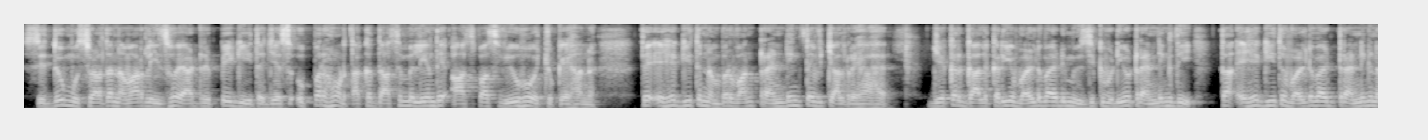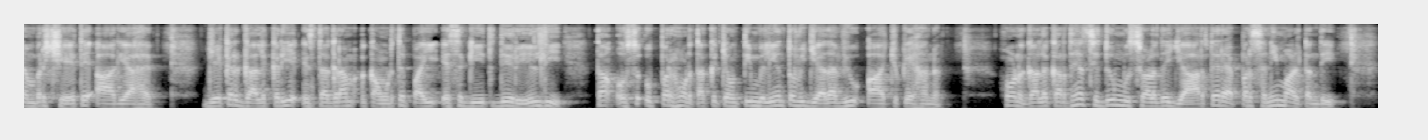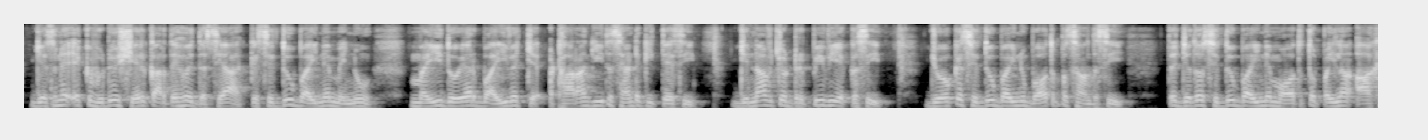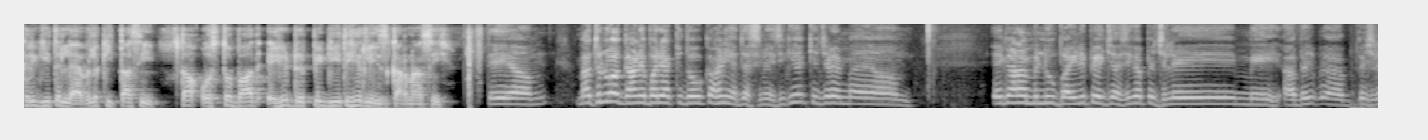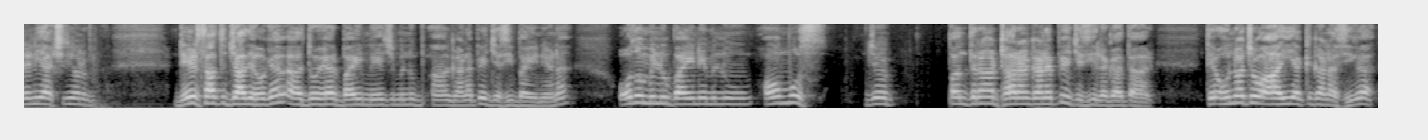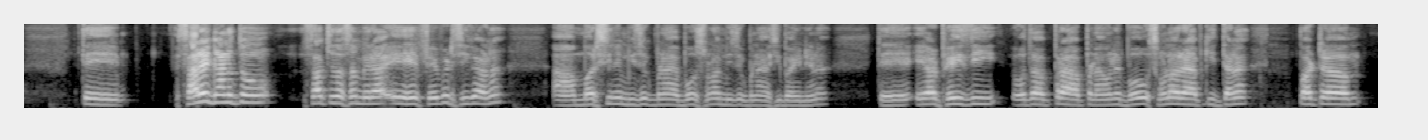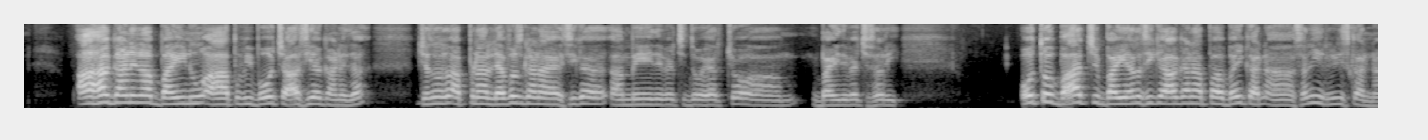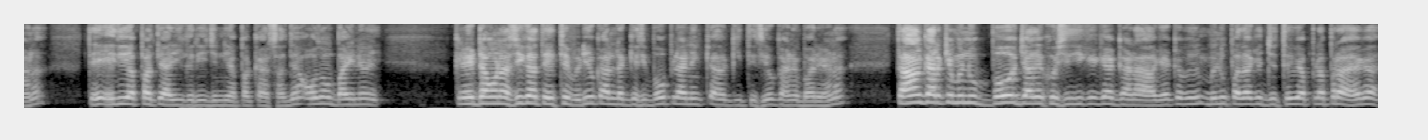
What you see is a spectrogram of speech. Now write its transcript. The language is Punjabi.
ਸਿੱਧੂ ਮੂਸੇਵਾਲਾ ਦਾ ਨਵਾਂ ਰਿਲੀਜ਼ ਹੋਇਆ ਡ੍ਰਿਪੀ ਗੀਤ, ਜਿਸ ਉੱਪਰ ਹੁਣ ਤੱਕ 10 ਮਿਲੀਅਨ ਦੇ ਆਸ-ਪਾਸ ਵਿਊ ਹੋ ਚੁੱਕੇ ਹਨ ਤੇ ਇਹ ਗੀਤ ਨੰਬਰ 1 ਟ੍ਰੈਂਡਿੰਗ ਤੇ ਵੀ ਚੱਲ ਰਿਹਾ ਹੈ। ਜੇਕਰ ਗੱਲ ਕਰੀਏ ਵਰਲਡ ਵਾਈਡ 뮤직 ਵੀਡੀਓ ਟ੍ਰੈਂਡਿੰਗ ਦੀ, ਤਾਂ ਇਹ ਗੀਤ ਵਰਲਡ ਵਾਈਡ ਟ੍ਰੈਂਡਿੰਗ ਨੰਬਰ 6 ਤੇ ਆ ਗਿਆ ਹੈ। ਜੇਕਰ ਗੱਲ ਕਰੀਏ ਇੰਸਟਾਗ੍ਰam ਅਕਾਊਂਟ ਤੇ ਪਾਈ ਇਸ ਗੀਤ ਦੀ ਰੀਲ ਦੀ, ਤਾਂ ਉਸ ਉੱਪਰ ਹੁਣ ਤੱਕ 34 ਮਿਲੀਅਨ ਤੋਂ ਵੀ ਜ਼ਿਆਦਾ ਵਿਊ ਆ ਚੁੱਕੇ ਹਨ। ਹੁਣ ਗੱਲ ਕਰਦੇ ਹਾਂ ਸਿੱਧੂ ਮੂਸੇਵਾਲੇ ਦੇ ਯਾਰ ਤੇ ਰੈਪਰ ਸਨੀ ਮਾਲਟਨ ਦੀ, ਜਿਸ ਨੇ ਇੱਕ ਵੀਡੀਓ ਸ਼ੇਅਰ ਕਰਦੇ ਹੋਏ ਦੱਸਿਆ ਕਿ ਸਿੱਧੂ ਬਾਈ ਨੇ ਮੈਨੂੰ ਮਈ 2022 ਵਿੱਚ 18 ਗੀਤ ਸੈਂਡ ਕੀਤੇ ਸੀ, ਜਿਨ੍ਹਾਂ ਵਿੱਚੋਂ ਡ੍ਰਿਪੀ ਵੀ ਇੱਕ ਸੀ, ਜੋ ਕਿ ਸਿੱਧੂ ਬਾਈ ਨੂੰ ਬਹੁਤ ਪਸੰਦ ਸੀ। ਤੇ ਜਦੋਂ ਸਿੱਧੂ ਬਾਈ ਨੇ ਮੌਤ ਤੋਂ ਪਹਿਲਾਂ ਆਖਰੀ ਗੀਤ ਲੈਵਲ ਕੀਤਾ ਸੀ, ਤਾਂ ਉਸ ਤੋਂ ਬਾਅਦ ਇਹ ਡ੍ਰਿਪੀ ਗੀਤ ਹੀ ਰਿਲੀਜ਼ ਕਰਨਾ ਸੀ। ਤੇ ਮੈਂ ਤੁਹਾਨੂੰ ਇਹ ਗਾਣੇ ਬਾਰੇ ਇੱਕ ਦੋ ਕਹਾਣੀਆਂ ਦੱਸਣੀਆਂ ਸੀਗੀਆਂ ਕਿ ਜਿਹੜੇ ਮੈਂ ਇਹ ਗਾਣਾ ਮੈਨੂੰ ਬਾਈ ਨੇ ਭੇਜਿਆ ਸੀਗਾ ਪਿਛਲੇ ਮੇ ਅ, ਬ- ਅ, ਪਿਛਲੇ ਨਹੀਂ ਐਕਚੁਅਲੀ ਹੁਣ ਡੇਢ ਸਾਲ ਤੋਂ ਜ਼ਿਆਦਾ ਹੋ ਗਿਆ ਅ, 2022 ਮਈ ਚ ਮੈਨੂੰ ਅ, ਗਾਣਾ ਭੇਜਿਆ ਸੀ ਬਾਈ ਨੇ ਹਨਾ ਉਦੋਂ ਮੈਨੂੰ ਬਾਈ ਨੇ ਮੈਨੂੰ ਆਲਮੋਸਟ ਜਿਵੇਂ 15 18 ਗਾਣੇ ਭੇਜੇ ਸੀ ਲਗਾਤਾਰ ਤੇ ਉਹਨਾਂ ਚੋਂ ਆਹੀ ਇੱਕ ਗਾਣਾ ਸੀਗਾ ਤੇ ਸਾਰੇ ਗਾਣੇ ਤੋਂ ਸੱਚ ਦੱਸਾਂ ਮੇਰਾ ਇਹ ਫੇਵਰਿਟ ਸੀਗਾ ਹਨਾ ਅ, ਮਰਸੀ ਨੇ 뮤직 ਬਣਾਇਆ ਬਹੁਤ ਸੋਹਣਾ 뮤직 ਬਣਾਇਆ ਸੀ ਬਾਈ ਨੇ ਨਾ ਤੇ ਏਆਰ ਫੇਸ ਦੀ ਉਹਦਾ ਭਰਾ ਆਪਣਾ ਉਹਨੇ ਬਹੁਤ ਸੋਹਣਾ ਰੈਪ ਕੀਤਾ ਨਾ ਬਟ um, ਆਹ ਗਾਣੇ ਨਾਲ ਬਾਈ ਨੂੰ ਆਪ ਵੀ ਬਹੁਤ ਚਾਹ ਸੀ ਆ ਗਾਣੇ ਦਾ। ਜਦੋਂ ਆਪਣਾ ਲੈਵਲਸ ਗਾਣਾ ਆਇਆ ਸੀਗਾ ਅ, ਮਈ ਦੇ ਵਿੱਚ 2022 ਦੇ ਵਿੱਚ ਸੌਰੀ ਉਹ ਤੋਂ ਬਾਅਦ ਚ ਬਾਈ ਆਂਦਾ ਸੀ ਕਿ ਆ ਗਾਣਾ ਆਪਾਂ ਬਾਈ ਕਰਨਾ ਸਨੀ ਰਿਲੀਜ਼ ਕਰਨਾ ਨਾ। ਤੇ ਇਹਦੀ ਆਪਾਂ ਤਿਆਰੀ ਕਰੀ ਜਿੰਨੀ ਆਪਾਂ ਕਰ ਸਕਦੇ ਹਾਂ। ਉਦੋਂ ਬਾਈ ਨੇ ਕੈਨੇਡਾ ਆਉਣਾ ਸੀਗਾ ਤੇ ਇੱਥੇ ਵੀਡੀਓ ਕਰਨ ਲੱਗੇ ਸੀ। ਬਹੁਤ ਪਲੈਨਿੰਗ ਕੀਤੀ ਸੀ ਉਹ ਗਾਣੇ ਬਾਰੇ ਹਨਾ। ਤਾਂ ਕਰਕੇ ਮੈਨੂੰ ਬਹੁਤ ਜ਼ਿਆਦਾ ਖੁਸ਼ੀ ਸੀ ਕਿ ਇਹ ਗਾਣਾ ਆ ਗਿਆ। ਕਿ ਮੈਨੂੰ ਪਤਾ ਕਿ ਜਿੱਥੇ ਵੀ ਆਪਣਾ ਭਰਾ ਹੈਗਾ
